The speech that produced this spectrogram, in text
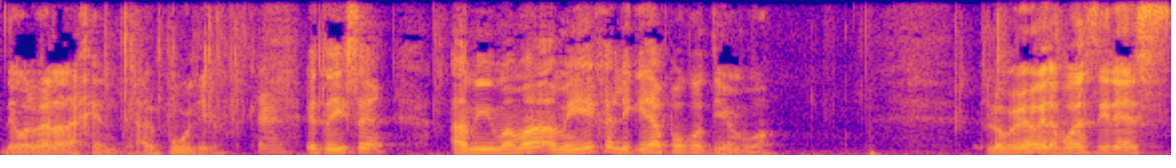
devolver a la gente, al público. Claro. Este dice, a mi mamá, a mi hija le queda poco tiempo. Lo primero que te puedo decir es,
